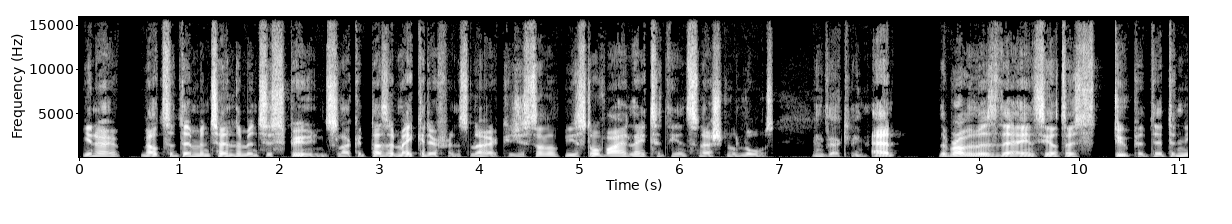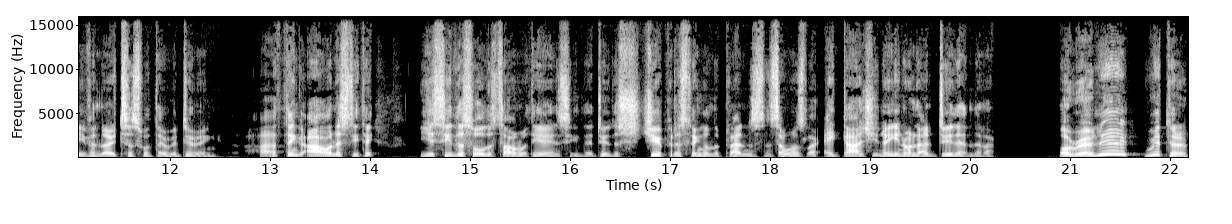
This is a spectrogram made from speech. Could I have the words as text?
you know, melted them and turned them into spoons. Like it doesn't make a difference, no, because you still you still violated the international laws. Exactly. And the problem is the ANC are so stupid they didn't even notice what they were doing. I think I honestly think you see this all the time with the ANC. They do the stupidest thing on the planet, and someone's like, "Hey guys, you know you're not allowed to do that." And they're like, "Oh really? We did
